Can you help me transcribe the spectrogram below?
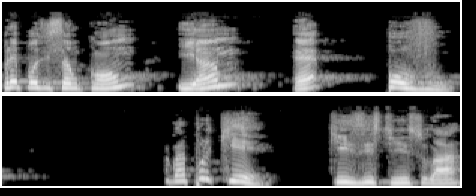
preposição com e am é povo. Agora, por que que existe isso lá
